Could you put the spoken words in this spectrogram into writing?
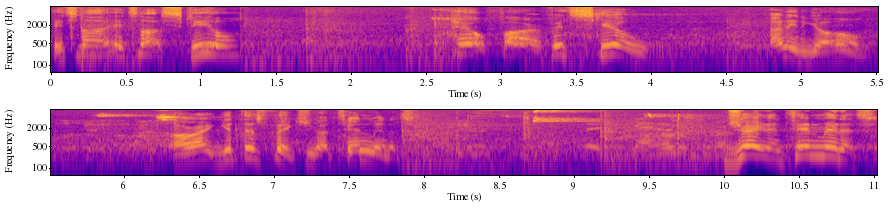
It's not. It's not skill. Hell, fire. If it's skill, I need to go home. All right, get this fixed. You got 10 minutes. Jaden, 10 minutes.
